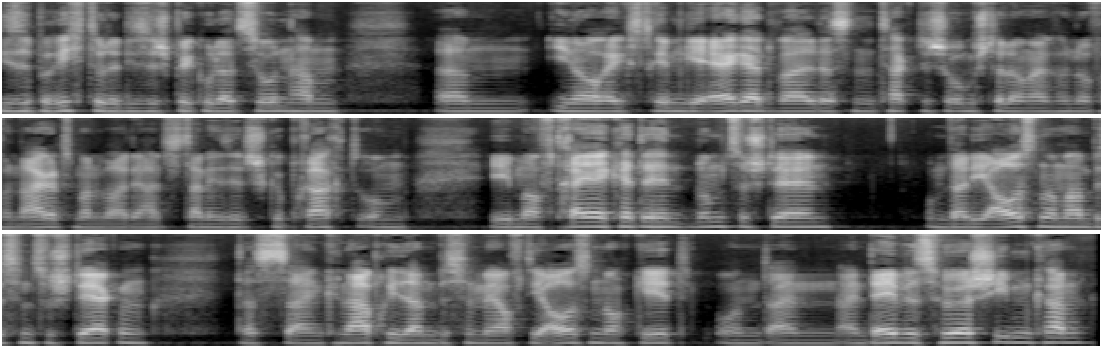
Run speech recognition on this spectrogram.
Diese Berichte oder diese Spekulationen haben ähm, ihn auch extrem geärgert, weil das eine taktische Umstellung einfach nur von Nagelsmann war. Der hat Stanisic gebracht, um eben auf Dreierkette hinten umzustellen um da die Außen nochmal ein bisschen zu stärken, dass ein Knapri dann ein bisschen mehr auf die Außen noch geht und ein, ein Davis höher schieben kann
